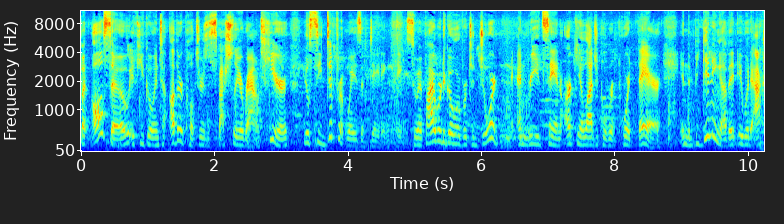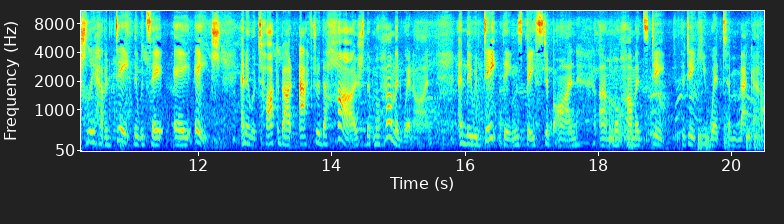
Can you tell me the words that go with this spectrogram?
But also, if you go into other cultures, especially around here, you'll see different ways of dating things. So if I were to go over to Jordan and read, say, an archaeological report there, in the beginning of it, it would actually have a date that would say AH, and it would talk about after the Hajj that Muhammad went on. And they would date things based upon um, Muhammad's date, the date he went to Mecca.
